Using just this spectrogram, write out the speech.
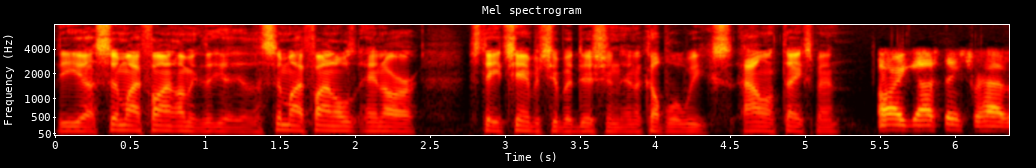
the uh, semifinal. I mean, the, uh, the semifinals and our state championship edition in a couple of weeks. Alan, thanks, man. All right, guys. Thanks for having.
